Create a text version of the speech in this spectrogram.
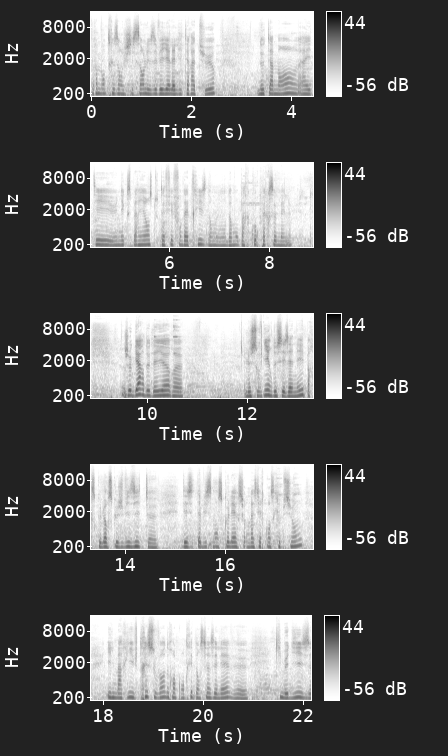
vraiment très enrichissant, les éveiller à la littérature, notamment, a été une expérience tout à fait fondatrice dans mon, parcours personnel. Je garde d'ailleurs euh, le souvenir de ces années parce que lorsque je visite euh, des établissements scolaires sur ma circonscription, il m'arrive très souvent de rencontrer d'anciens élèves euh, qui me disent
